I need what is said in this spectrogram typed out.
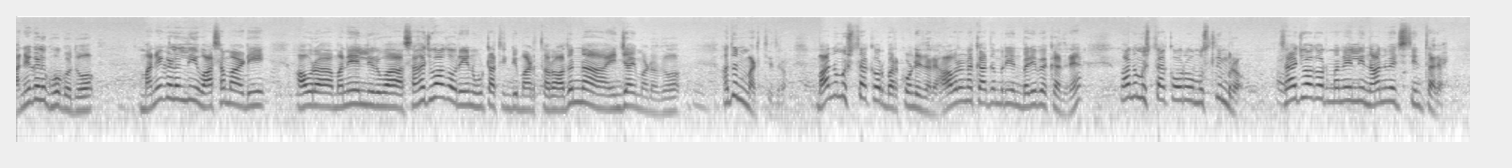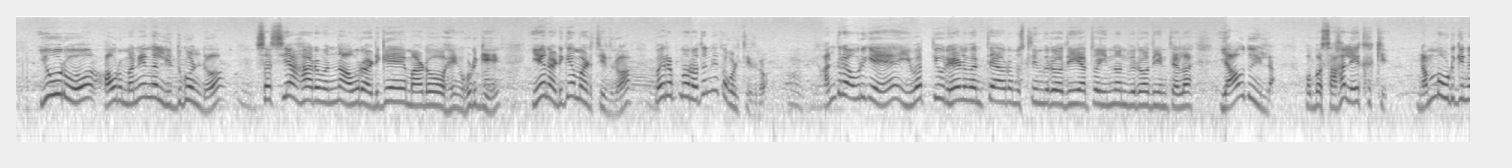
ಮನೆಗಳಿಗೆ ಹೋಗೋದು, ಮನೆಗಳಲ್ಲಿ ವಾಸ ಮಾಡಿ ಅವರ ಮನೆಯಲ್ಲಿರುವ ಸಹಜವಾಗಿ ಅವ್ರು ಏನು ಊಟ ತಿಂಡಿ ಮಾಡ್ತಾರೋ ಅದನ್ನು ಎಂಜಾಯ್ ಮಾಡೋದು. ಅದನ್ನು ಮಾಡ್ತಿದ್ರು. ಬಾನು ಮುಷ್ತಾಕ್ ಅವ್ರು ಬರ್ಕೊಂಡಿದ್ದಾರೆ. ಆವರಣ ಕಾದಂಬರಿಯನ್ನು ಬರಿಬೇಕಾದ್ರೆ ಬಾನು ಮುಷ್ತಾಕ್ ಅವರು ಮುಸ್ಲಿಮರು. ಸಹಜವಾಗಿ ಅವ್ರ ಮನೆಯಲ್ಲಿ ನಾನ್ ವೆಜ್ ತಿಂತಾರೆ. ಇವರು ಅವ್ರ ಮನೆಯಲ್ಲಿ ಇದ್ಕೊಂಡು ಸಸ್ಯಾಹಾರವನ್ನು ಅವರು ಅಡುಗೆ ಮಾಡೋ ಹೆಂಗೆ ಹುಡುಗಿ ಏನು ಅಡುಗೆ ಮಾಡ್ತಿದ್ರು ಭೈರಪ್ಪನವ್ರು ಅದನ್ನೇ ತೊಗೊಳ್ತಿದ್ರು. ಅಂದರೆ ಅವರಿಗೆ ಇವತ್ತಿವ್ರು ಹೇಳುವಂತೆ ಅವರ ಮುಸ್ಲಿಂ ವಿರೋಧಿ ಅಥವಾ ಇನ್ನೊಂದು ವಿರೋಧಿ ಅಂತೆಲ್ಲ ಯಾವುದೂ ಇಲ್ಲ. ಒಬ್ಬ ಸಹ ಲೇಖಕಿ, ನಮ್ಮ ಹುಡುಗಿನ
